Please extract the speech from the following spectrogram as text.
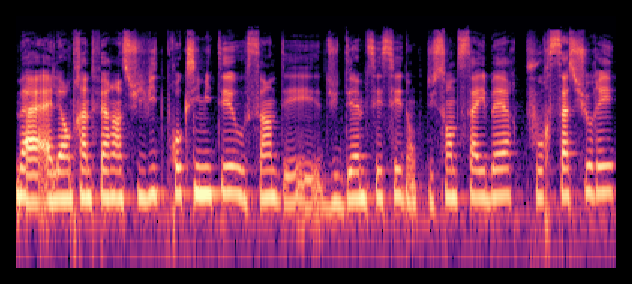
bah, elle est en train de faire un suivi de proximité au sein des, du DMCC, donc du centre cyber, pour s'assurer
